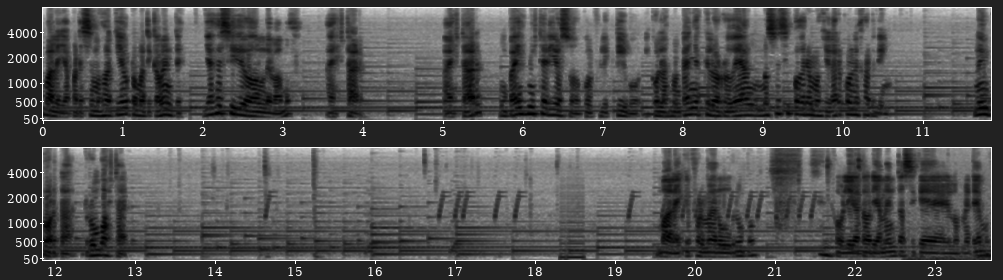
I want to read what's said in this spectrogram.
Vale, ya aparecemos aquí automáticamente. ¿Ya has decidido a dónde vamos? A Star. A Star, un país misterioso, conflictivo y con las montañas que lo rodean, no sé si podremos llegar con el jardín. No importa, rumbo a Star. Vale, hay que formar un grupo, obligatoriamente, así que los metemos.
